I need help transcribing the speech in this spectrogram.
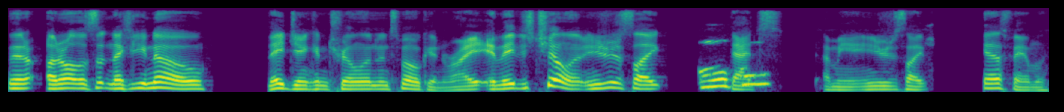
then and all of a sudden, next thing you know, they drinking, trilling, and smoking, right? And they just chilling, and you're just like, Mhm. that's. I mean, and you're just like, yeah, that's family.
